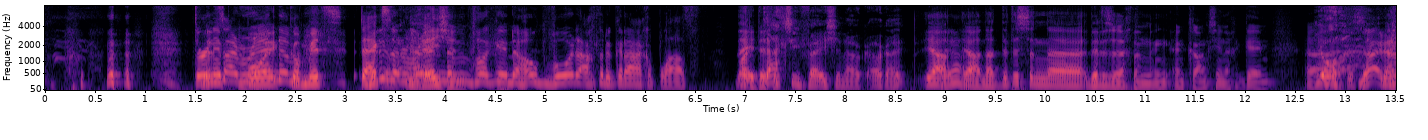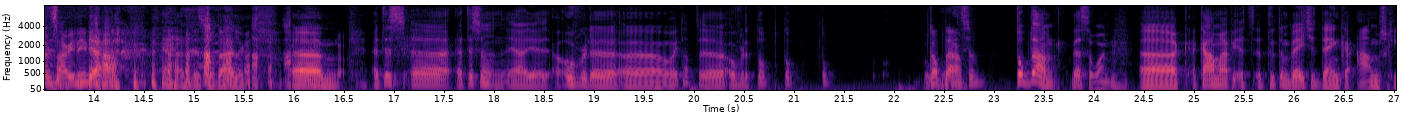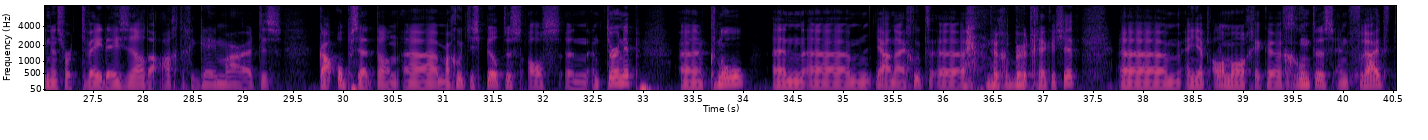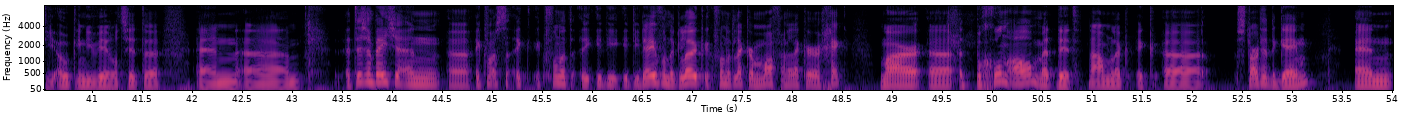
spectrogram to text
Turnip Boy random- Commits Dit Tax is een Evasion. random fucking hoop woorden achter elkaar geplaatst. Nee, dit is, Tax Evasion ook, oké. ja, Ja. ja. nou, dit is, een, eh, dit is echt een, een, een krankzinnige game. Joh. Nee, dat zou je niet ja, ja, dit is wel duidelijk. Ehm, het, is, eh, het is een, ja, over de, eh, hoe heet dat? Eh, over de top, top, top. Top-down. Top-down, that's the one. Mhm. Eh, camera heb je, het, het doet een beetje denken aan misschien een soort 2D Zelda-achtige game, maar het is qua opzet dan. Eh, maar goed, je speelt dus als een, een turnip, een knol. En ehm, ja, nou goed, eh, er gebeurt gekke shit. Ehm, en je hebt allemaal gekke groentes en fruit die ook in die wereld zitten. En ehm, het is een beetje een. eh, ik, was, ik, ik vond het, het idee vond ik leuk. Ik vond het lekker maf en lekker gek. Maar eh, het begon al met dit. Namelijk, ik startte de game. En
